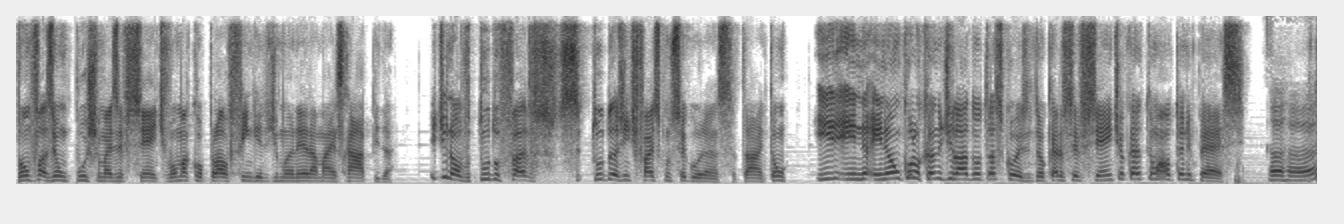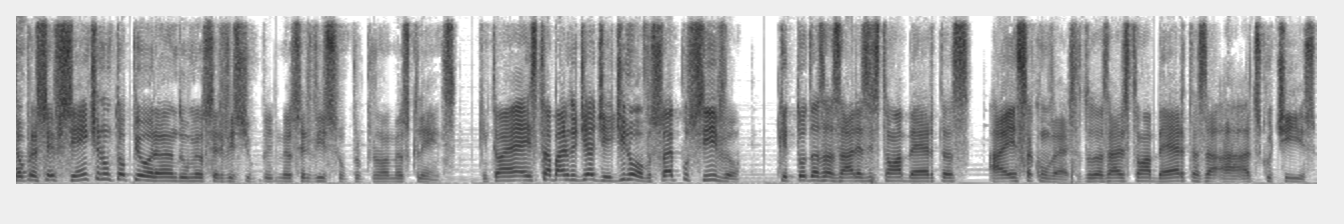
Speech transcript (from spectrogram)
Vamos fazer um push mais eficiente, vamos acoplar o finger de maneira mais rápida. E de novo, tudo, faz, tudo a gente faz com segurança, tá? Então, e, e, e, não colocando de lado outras coisas. Então, eu quero ser eficiente, eu quero ter um alto NPS. Uhum. Então, para ser eficiente, eu não estou piorando o meu serviço, de, meu serviço para os meus clientes. Então, é esse trabalho do dia a dia. E, de novo, só é possível porque todas as áreas estão abertas a essa conversa. Todas as áreas estão abertas a, a discutir isso.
